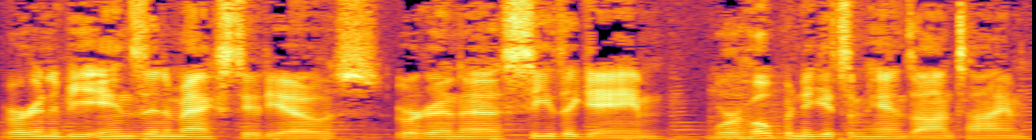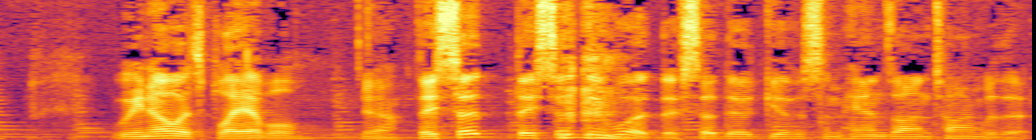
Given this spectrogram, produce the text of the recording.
We're going to be in ZeniMax Studios. We're going to see the game. We're Mm-hmm. hoping to get some hands-on time. We know it's playable. Yeah. They said they said they would. They said they would give us some hands-on time with it.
